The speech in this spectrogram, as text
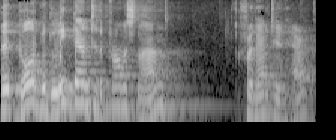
that God would lead them to the promised land for them to inherit,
